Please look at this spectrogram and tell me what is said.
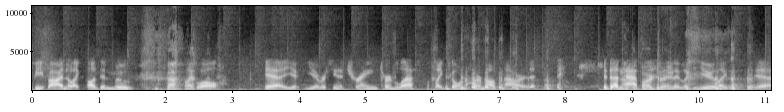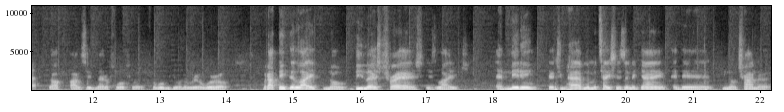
feet by and they're like, oh, it didn't move. I'm like, well, yeah, you, you ever seen a train turn left, like going 100 miles an hour? It, it doesn't Not happen. The they look at you like, yeah. Obviously, a metaphor for, for what we do in the real world. But I think that, like, you know, be less trash is like admitting that you have limitations in the game and then, you know, trying to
